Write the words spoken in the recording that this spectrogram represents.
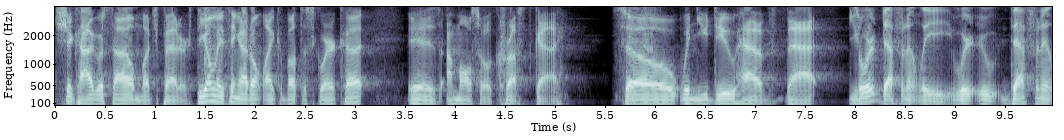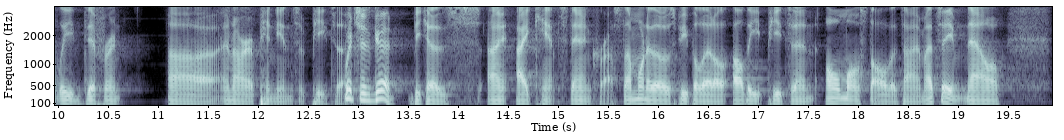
Chicago style, much better. The only thing I don't like about the square cut is I'm also a crust guy. So when you do have that, you, so we're definitely we're definitely different uh, in our opinions of pizza. which is good. because I, I can't stand crust. I'm one of those people that I'll, I'll eat pizza almost all the time. I'd say now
